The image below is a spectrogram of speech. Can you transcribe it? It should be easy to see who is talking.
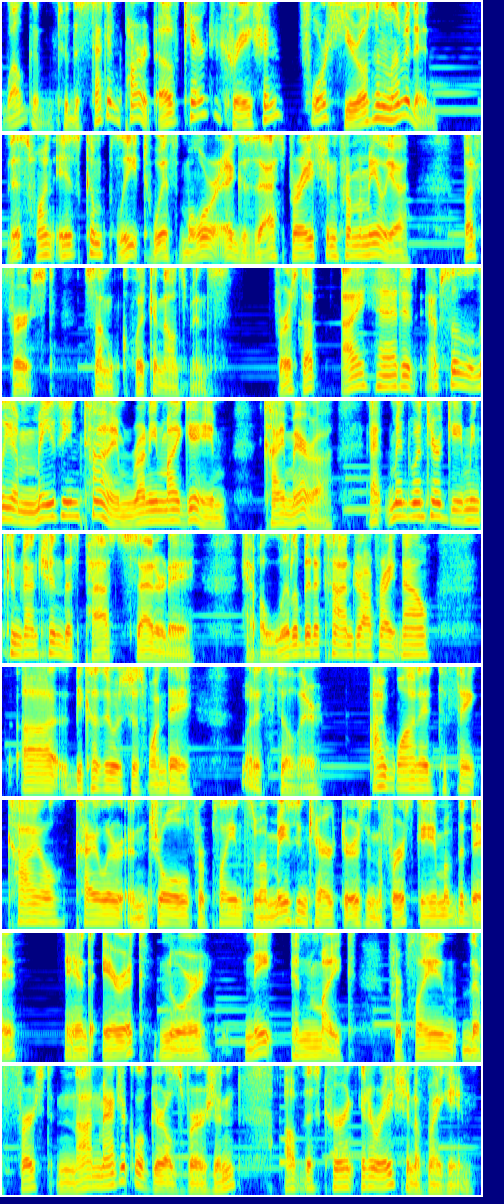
Speaker 1: Welcome to the second part of character creation for Heroes Unlimited. This one is complete with more exasperation from Amelia, but first, some quick announcements. First up, I had an absolutely amazing time running my game, Chimera, at Midwinter Gaming Convention this past Saturday. Have a little bit of con drop right now, uh, because it was just one day, but it's still there. I wanted to thank Kyle, Kyler, and Joel for playing some amazing characters in the first game of the day, and Eric, Noor, Nate, and Mike for playing the first non-magical girls version of this current iteration of my game.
